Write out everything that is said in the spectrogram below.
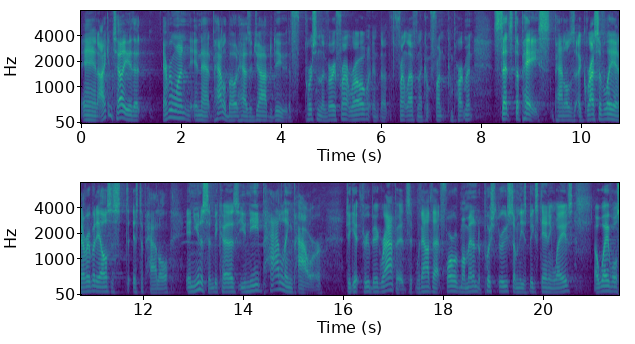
And I can tell you that everyone in that paddle boat has a job to do. The person in the very front row, in the front left in the com- front compartment, sets the pace, paddles aggressively, and everybody else is is to paddle in unison because you need paddling power to get through big rapids. Without that forward momentum to push through some of these big standing waves, a wave will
